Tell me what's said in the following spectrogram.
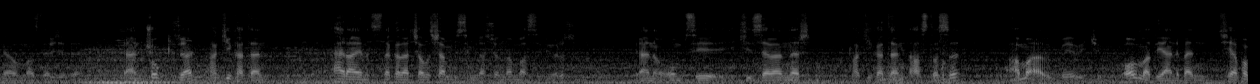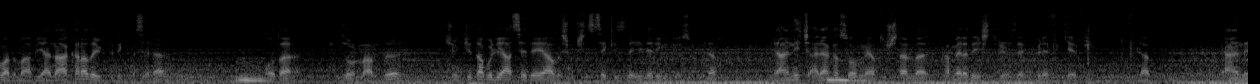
inanılmaz derecede. Yani çok güzel. Hakikaten her ayrıntısına kadar çalışan bir simülasyondan bahsediyoruz. Yani OMSI 2 sevenler hakikaten hastası. Ama olmadı yani ben şey yapamadım abi. Yani Hakan'a da yükledik mesela. Hmm. O da zorlandı. Çünkü WASD'ye alışmışız. 8 ile ileri gidiyorsun filan. Yani hiç alakası Hmm. olmayan tuşlarla kamera değiştiriyoruz F1, F2, F filan. Yani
